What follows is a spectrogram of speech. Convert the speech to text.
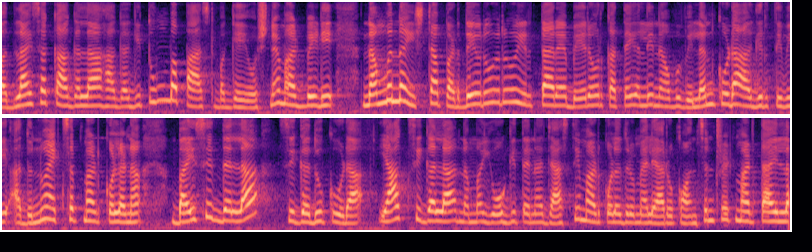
ಬದಲಾಯಿಸೋಕ್ಕಾಗಲ್ಲ, ಹಾಗಾಗಿ ತುಂಬ ಪಾಸ್ಟ್ ಬಗ್ಗೆ ಯೋಚನೆ ಮಾಡಬೇಡಿ. ನಮ್ಮನ್ನು ಇಷ್ಟಪಡದೇವರು ಇರ್ತಾರೆ, ಬೇರೆಯವ್ರ ಕಥೆಯಲ್ಲಿ ನಾವು ವಿಲನ್ ಕೂಡ ಆಗಿರ್ತೀವಿ, ಅದನ್ನು ಆಕ್ಸೆಪ್ಟ್ ಮಾಡ್ಕೊಳ್ಳೋಣ. ಬಯಸಿದ್ದೆಲ್ಲ ಸಿಗೋದು ಕೂಡ. ಯಾಕೆ ಸಿಗಲ್ಲ? ನಮ್ಮ ಯೋಗ್ಯತೆನ ಜಾಸ್ತಿ ಮಾಡ್ಕೊಳ್ಳೋದ್ರ ಮೇಲೆ ಯಾರೂ ಕಾನ್ಸಂಟ್ರೇಟ್ ಮಾಡ್ತಾ ಇಲ್ಲ.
